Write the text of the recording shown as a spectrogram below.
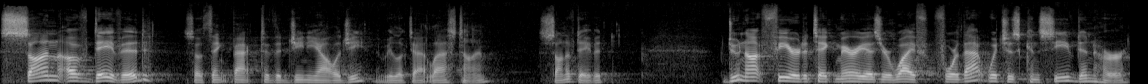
son of David, so think back to the genealogy that we looked at last time, son of David do not fear to take Mary as your wife, for that which is conceived in her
